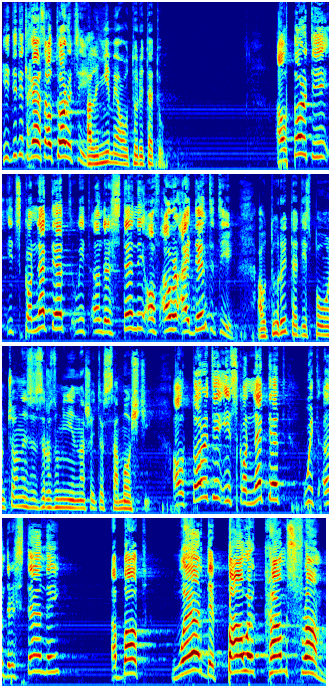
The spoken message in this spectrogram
he didn't have authority. ale nie miał autorytetu. Authority is connected with understanding of our identity. Autorytet jest połączony ze zrozumieniem naszej tożsamości. Authority is connected with understanding about where the power comes from.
